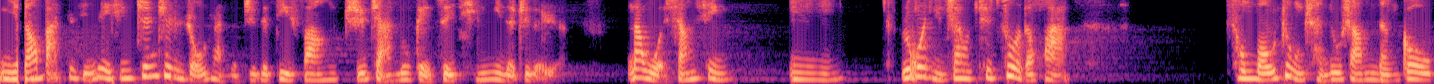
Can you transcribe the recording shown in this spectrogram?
你要把自己内心真正柔软的这个地方，只展露给最亲密的这个人。那我相信，嗯，如果你这样去做的话，从某种程度上能够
